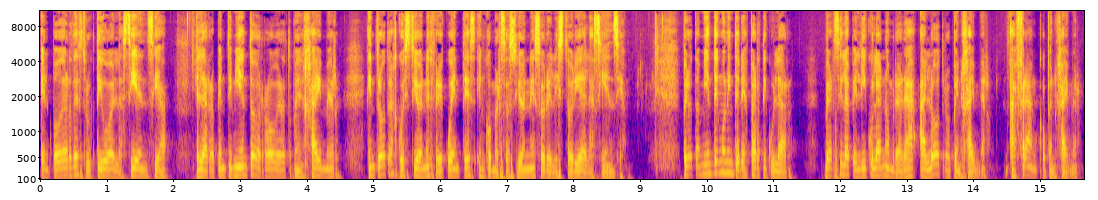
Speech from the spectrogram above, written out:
el poder destructivo de la ciencia, el arrepentimiento de Robert Oppenheimer, entre otras cuestiones frecuentes en conversaciones sobre la historia de la ciencia. Pero también tengo un interés particular, ver si la película nombrará al otro Oppenheimer, a Frank Oppenheimer.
